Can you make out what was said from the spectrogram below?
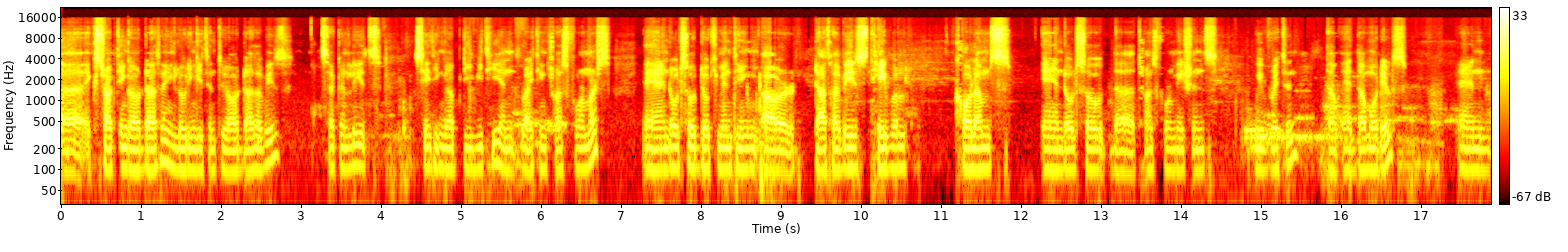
uh, extracting our data and loading it into our database. Secondly, it's setting up DBT and writing transformers and also documenting our database table, columns, and also the transformations we've written, the, the models. And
